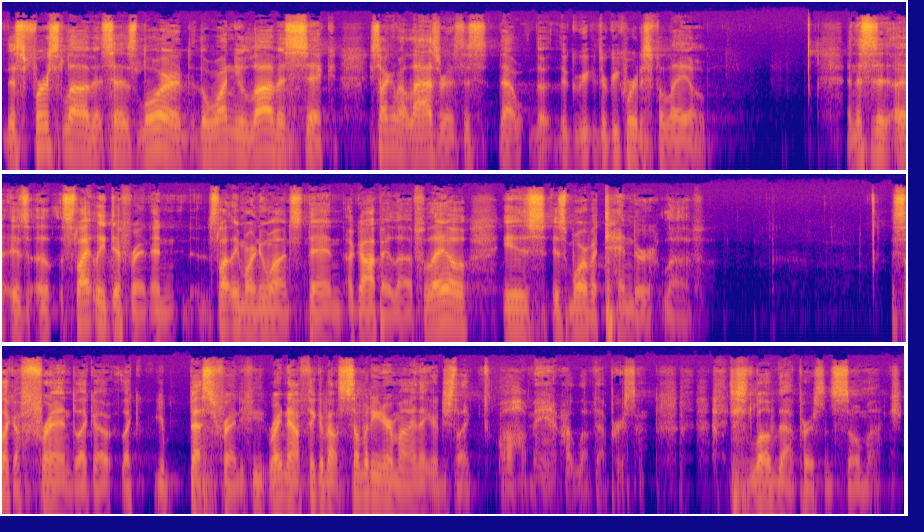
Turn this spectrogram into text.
this first love, it says, Lord, the one you love is sick. He's talking about Lazarus. This, that, the, the, Greek, the Greek word is phileo. And this is, a, is a slightly different and slightly more nuanced than agape love. Phileo is, is more of a tender love. It's like a friend, like a like your best friend. If you right now think about somebody in your mind that you're just like, oh man, I love that person. I just love that person so much.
